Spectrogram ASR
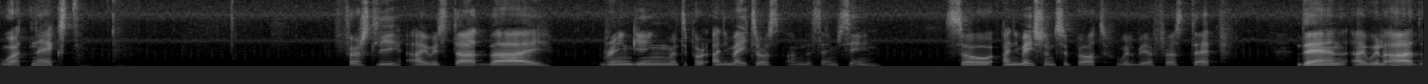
What next? Firstly, I will start by bringing multiple animators on the same scene. So animation support will be a first step. Then I will add,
